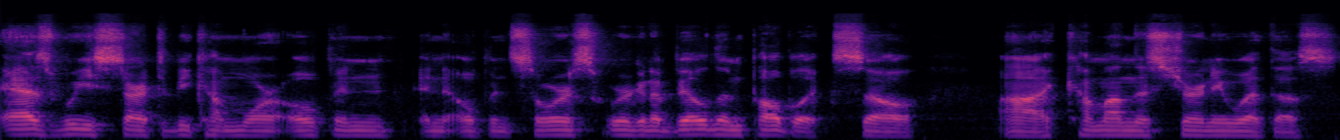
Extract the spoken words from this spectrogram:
as we start to become more open and open source, we're going to build in public. So uh, come on this journey with us.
